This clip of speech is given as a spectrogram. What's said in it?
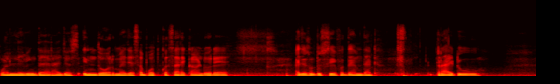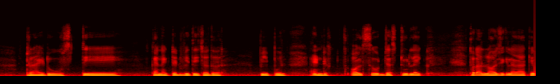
who are living there i just Indore में जैसा बहुत सारे कांड हो रहे I just want to say for them that try to try to stay connected with each other people and also just to like थोड़ा लॉजिक लगा के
